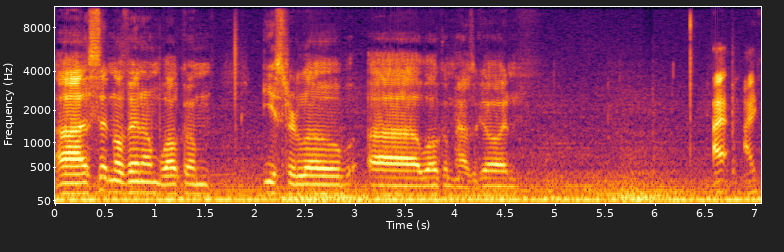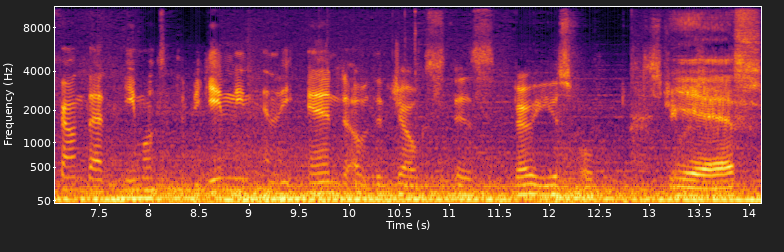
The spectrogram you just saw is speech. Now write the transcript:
Uh, Sentinel Venom, welcome. Easter Lobe, uh, welcome. How's it going? I I found that emotes at the beginning and the end of the jokes is very useful. Yes.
